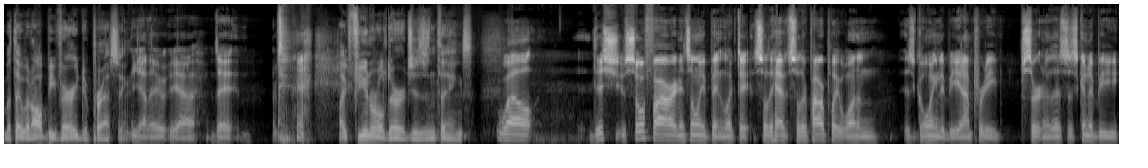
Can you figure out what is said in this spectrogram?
but they would all be very depressing. Yeah, they yeah, they like funeral dirges and things. Well, this so far and it's only been looked at so they have so their power play one is going to be and I'm pretty certain of this, it's going to be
